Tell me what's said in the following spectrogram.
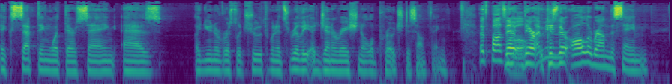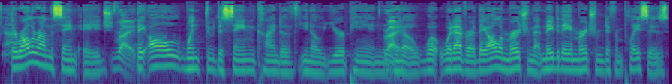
accepting what they're saying as a universal truth when it's really a generational approach to something? That's possible. They're I because mean- they're all around the same. They're all around the same age, Right. They all went through the same kind of, you know, European, Right. you know, wha- whatever. They all emerged from that. Maybe they emerged from different places,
